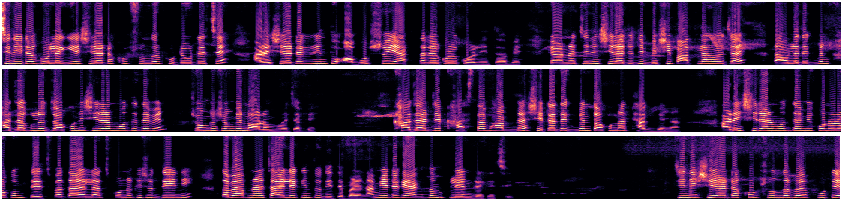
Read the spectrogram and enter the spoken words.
চিনিটা গলে গিয়ে শিরাটা খুব সুন্দর ফুটে উঠেছে, আর এই শিরাটাকে কিন্তু অবশ্যই একতারের করে করে নিতে হবে। কেননা চিনি শিরা যদি বেশি পাতলা হয়ে যায়, তাহলে দেখবেন খাজাগুলো যখনই শিরার মধ্যে দেবেন, সঙ্গে সঙ্গে নরম হয়ে যাবে। খাজার যে খাস্তা ভাবটা, সেটা দেখবেন তখন আর থাকবে না। আর এই শিরার মধ্যে আমি কোনো রকম তেজপাতা, এলাচ কোনো কিছু দিইনি, তবে আপনারা চাইলে কিন্তু দিতে পারেন। আমি এটাকে একদম প্লেন রেখেছি। চিনি শিরাটা খুব সুন্দরভাবে ফুটে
